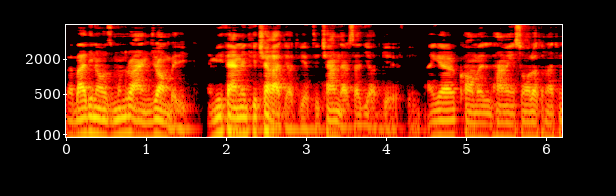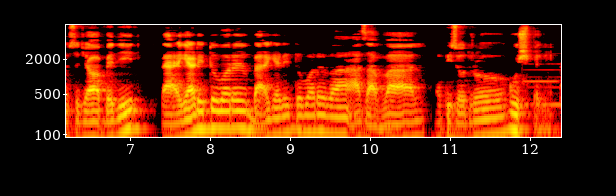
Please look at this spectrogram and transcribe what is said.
و بعد این آزمون رو انجام بدید می‌فهمید که چقدر یاد گرفتید چند درصد یاد گرفتید اگر کامل همه این سوالات رو نتونستید جواب بدید برگردید دوباره برگردید دوباره و از اول اپیزود رو گوش بدید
